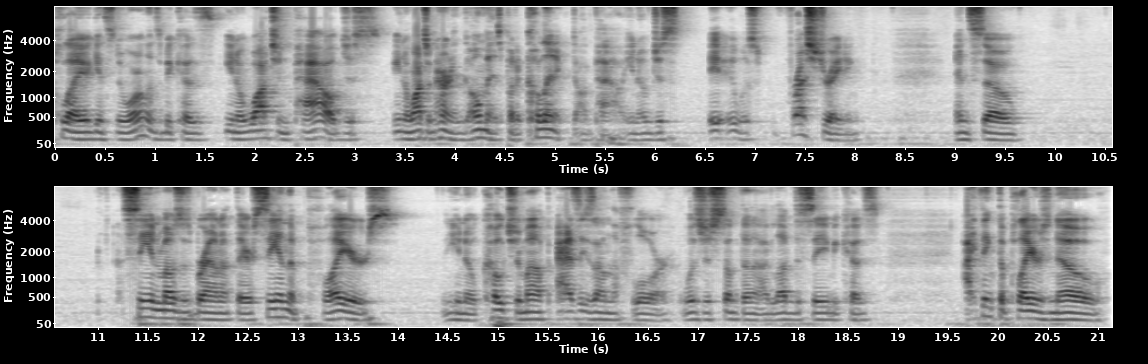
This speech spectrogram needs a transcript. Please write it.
play against New Orleans because you know watching Powell just you know watching Hernan Gomez put a clinic on Powell, you know, just it, it was frustrating, and so seeing Moses Brown out there, seeing the players you know, coach him up as he's on the floor was just something I'd love to see because I think the players know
